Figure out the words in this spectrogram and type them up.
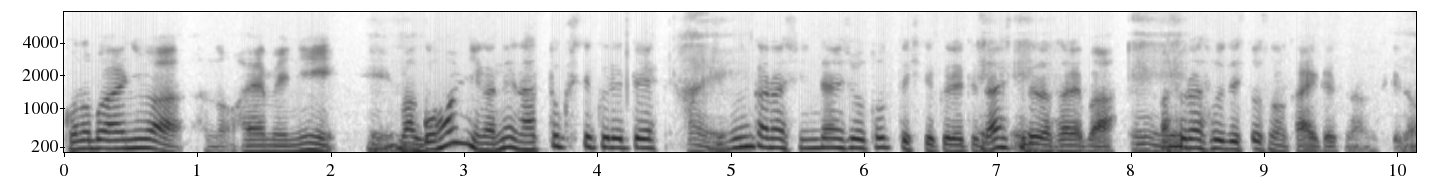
この場合には、あの、早めに、まあ、ご本人がね、納得してくれて、はい、自分から診断書を取ってきてくれて出してくだされば、ええ。まあ、それはそれで一つの解決なんですけど。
